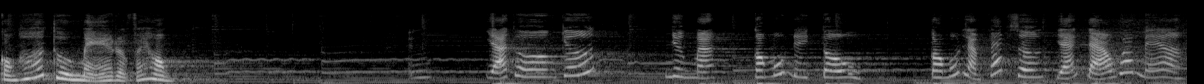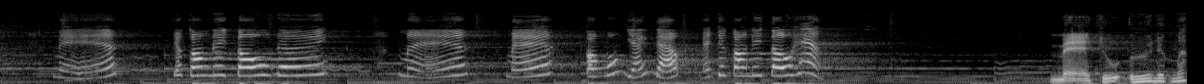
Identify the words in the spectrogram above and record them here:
Con hết thương mẹ rồi phải không Dạ thường chứ. Nhưng mà con muốn đi tu Con muốn làm pháp sư giảng đạo quá mẹ. Mẹ Cho con đi tu đi. Mẹ Mẹ Con muốn giảng đạo Mẹ cho con đi tu ha. Mẹ chú ứa nước mắt.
